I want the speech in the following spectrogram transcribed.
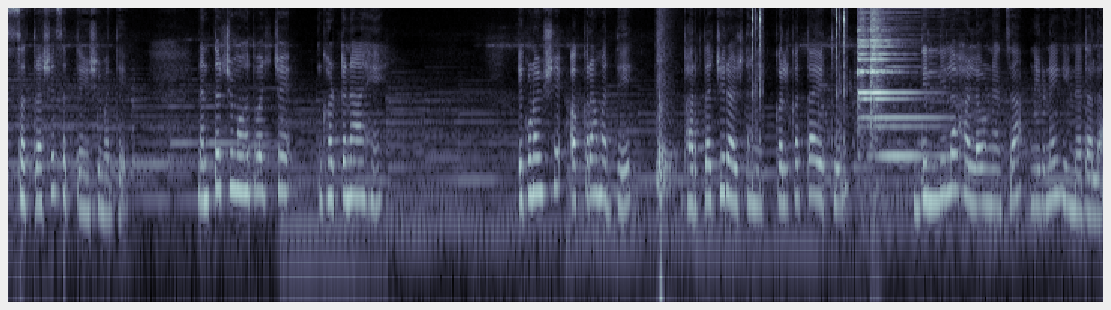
सतराशे सत्त्याऐंशीमध्ये नंतरची महत्त्वाची घटना आहे एकोणीसशे अकरामध्ये भारताची राजधानी कलकत्ता येथून दिल्लीला हलवण्याचा निर्णय घेण्यात आला.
